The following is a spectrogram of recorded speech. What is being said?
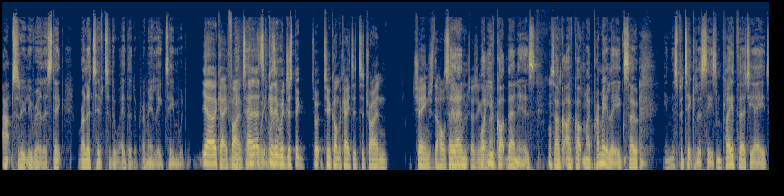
absolutely realistic relative to the way that a Premier League team would. Yeah. Okay. Fine. Because it would just be too, too complicated to try and change the whole So table. then, judging what you've that. got then is so I've got, I've got my Premier League. So in this particular season, played 38,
